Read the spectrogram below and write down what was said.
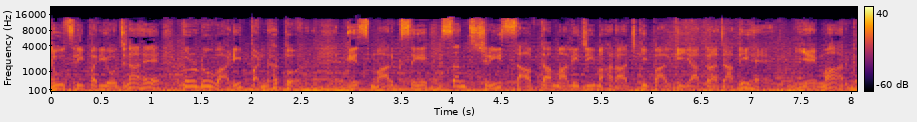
दूसरी परियोजना है कुर्डुवाड़ी पंडरपुर इस मार्ग से संत श्री सावता माली जी महाराज की पालकी यात्रा जाती है। ये मार्ग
